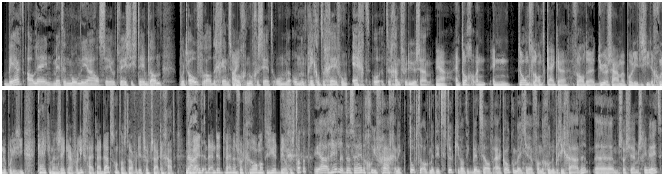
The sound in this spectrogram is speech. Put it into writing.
werkt alleen met een mondiaal CO2-systeem. Dan wordt overal de grens hoog genoeg gezet om, eh, om een prikkel te geven... om echt te gaan verduurzamen. Ja, en toch, in ons land kijken vooral de duurzame politici... de groene politici, kijken met een zekere verliefdheid naar Duitsland... als het over dit soort zaken gaat. Nou, wij, en we hebben een soort geromantiseerd beeld, is dat het? Ja, het hele, dat is een hele goede vraag. En ik topte ook met dit stukje, want ik ben zelf eigenlijk ook een beetje van de groene brigade... Uh, zoals jij misschien weet...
